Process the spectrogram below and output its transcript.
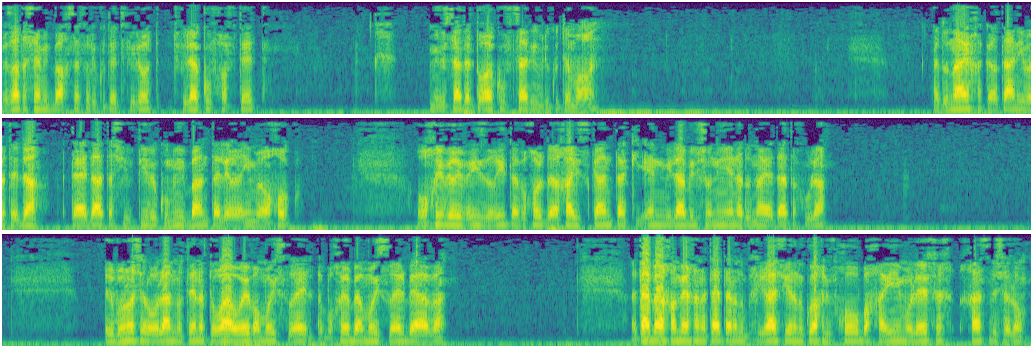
בעזרת השם מטבח ספר ליקוטי תפילות, תפילה קכ"ט, מיוסד על תורה קצ וליקוטי מוהר"ן. אדוני חקרתני ותדע, אתה ידעת שבטי וקומי, בנת לרעים מרחוק. אורחי ורבעי זרית, וכל דרכך הסכנת, כי אין מילה בלשוני, אין אדוני ידעת כולה. ריבונו של עולם נותן התורה, אוהב עמו ישראל, הבוחר בעמו ישראל באהבה. אתה ברחמך נתת לנו בחירה שיהיה לנו כוח לבחור בחיים, או להפך, חס ושלום.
